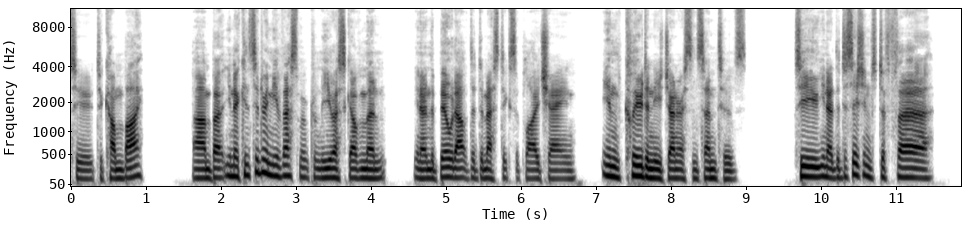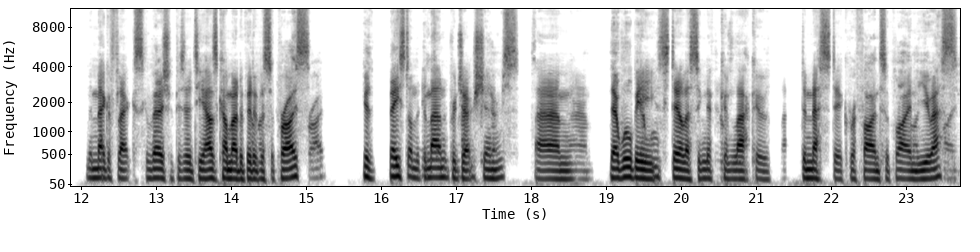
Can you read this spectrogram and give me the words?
to to come by. Um, but you know, considering the investment from the U.S. government, you know, and the build out of the domestic supply chain, including these generous incentives, to you know, the decision to defer the Megaflex conversion facility has come at a bit of a surprise. Because based on the demand projections, um, there will be still a significant lack of domestic refined supply in the US.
